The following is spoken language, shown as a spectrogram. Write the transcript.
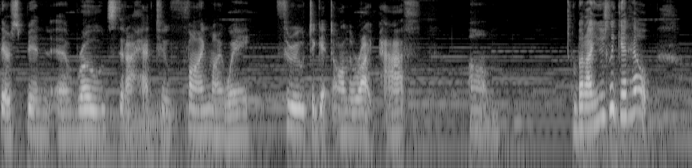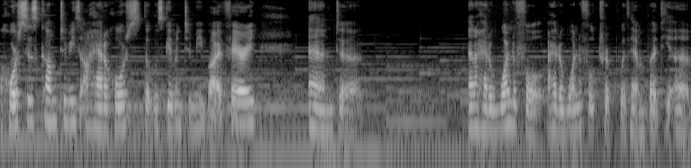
there's been uh, roads that I had to find my way through to get on the right path. Um, but I usually get help. Horses come to me. I had a horse that was given to me by a fairy, and uh, and I had a wonderful I had a wonderful trip with him. But um,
